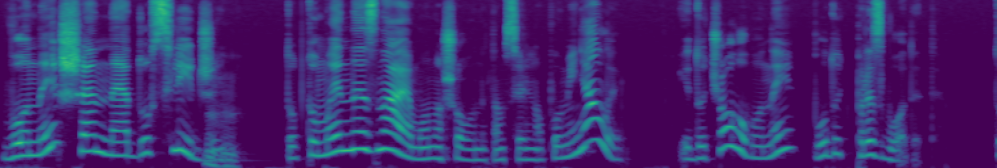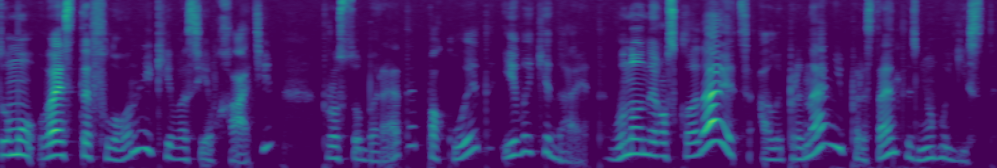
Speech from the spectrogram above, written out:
вони ще не досліджені. Тобто ми не знаємо, на що вони там сильно поміняли і до чого вони будуть призводити. Тому весь тефлон, який у вас є в хаті, просто берете, пакуєте і викидаєте. Воно не розкладається, але принаймні перестаньте з нього їсти.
